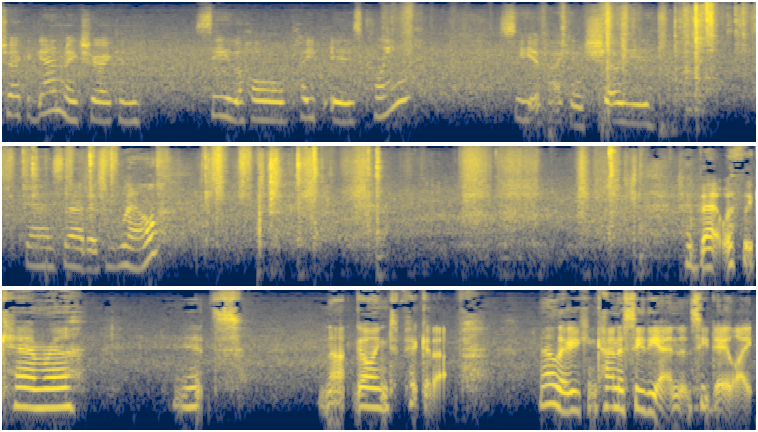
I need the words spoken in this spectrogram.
Check again, make sure I can see the whole pipe is clean. See if I can show you guys that as well. I bet with the camera it's not going to pick it up. Now there you can kind of see the end and see daylight.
